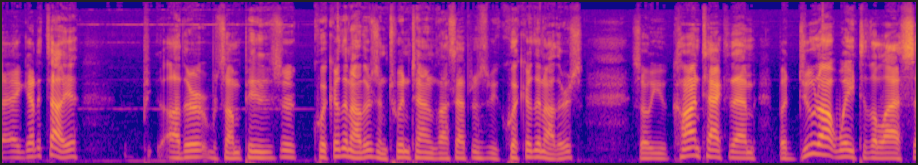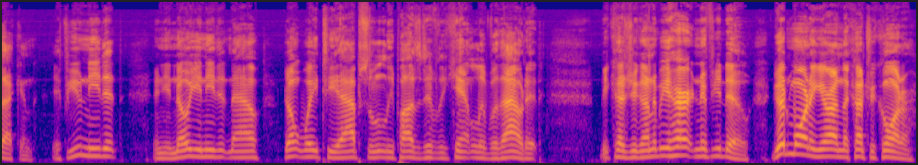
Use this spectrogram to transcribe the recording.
I got to tell you, other some pieces are quicker than others, and Twin Town Glass happens to be quicker than others. So you contact them, but do not wait to the last second. If you need it and you know you need it now, don't wait till you absolutely positively can't live without it, because you're going to be hurting if you do. Good morning. You're on the Country Corner.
